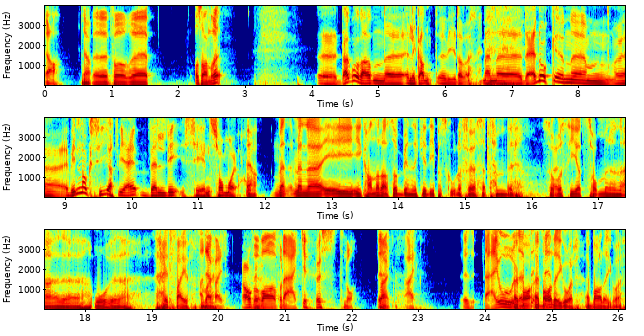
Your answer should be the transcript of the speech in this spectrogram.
Ja. Ja. Eh, For eh, oss andre da går verden elegant videre. Men det er nok en Jeg vil nok si at vi er veldig sensommer, ja. Ja. Men, men eh, i, i Canada så begynner ikke de på skole før september. Så å si at sommeren er over, over, er helt feil. Ja, for det er feil. Ja, okay. for, hva, for det er ikke høst nå. Det er, Nei. nei. Det er jo Jeg, det ba, jeg bada i går. Jeg bada i går.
